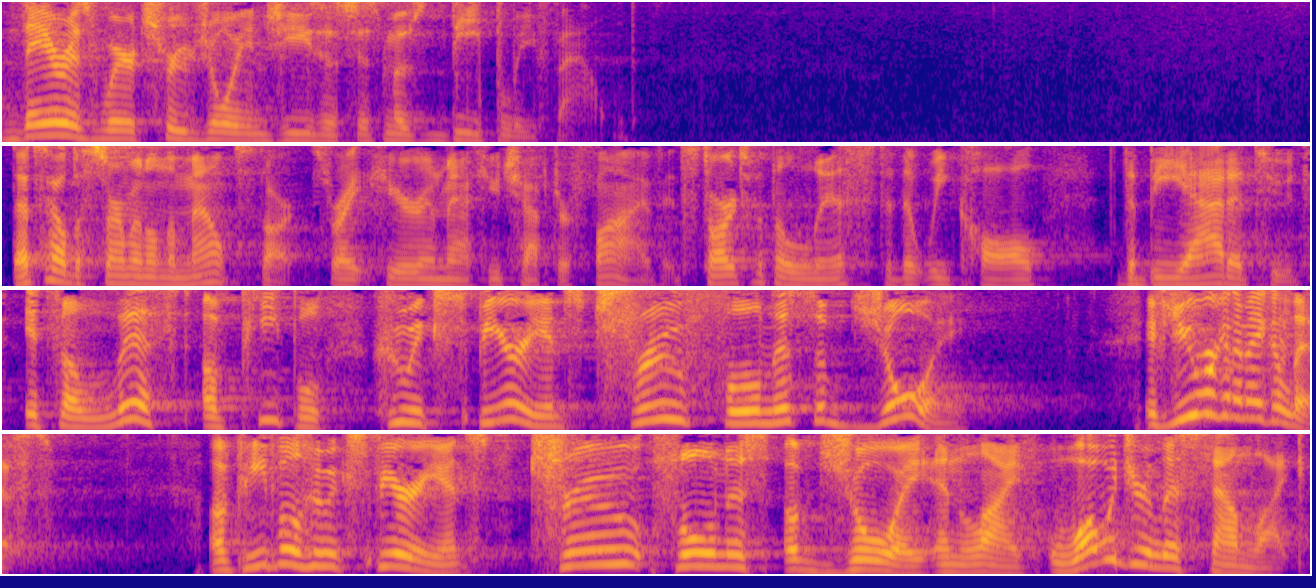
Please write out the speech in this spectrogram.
there is where true joy in Jesus is most deeply found. That's how the Sermon on the Mount starts, right here in Matthew chapter 5. It starts with a list that we call the Beatitudes. It's a list of people who experience true fullness of joy. If you were going to make a list of people who experience true fullness of joy in life, what would your list sound like?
